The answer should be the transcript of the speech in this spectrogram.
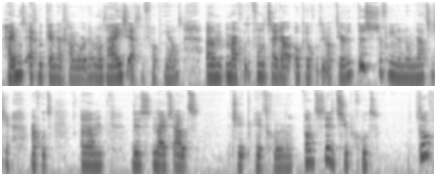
Hij moet echt bekender gaan worden. Want hij is echt een fucking held. Ehm, maar goed, ik vond dat zij daar ook heel goed in acteerde. Dus ze verdienen een nominatietje. Maar goed. ehm, dus Knives Out chick heeft gewonnen. Want ze deed het supergoed. Toch?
